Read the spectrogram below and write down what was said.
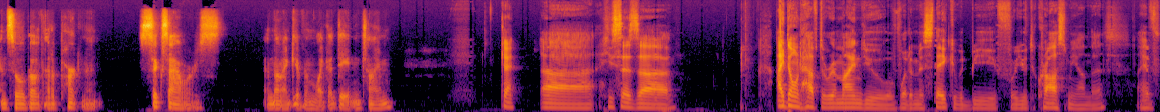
And so about that apartment, six hours. And then I give him like a date and time. Okay. Uh, he says, uh, I don't have to remind you of what a mistake it would be for you to cross me on this. I have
